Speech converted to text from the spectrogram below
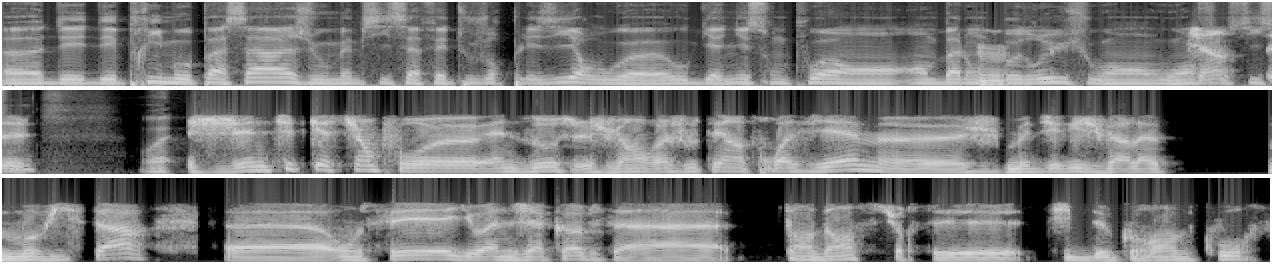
euh, des, des, primes au passage ou même si ça fait toujours plaisir ou, euh, ou gagner son poids en, ballon de mmh. baudruche ou en, ou en saucisson Ouais. J'ai une petite question pour Enzo. Je vais en rajouter un troisième. je me dirige vers la Movistar. on le sait, Johan Jacobs a tendance sur ce type de grandes courses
